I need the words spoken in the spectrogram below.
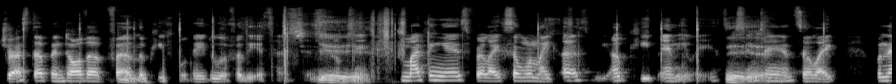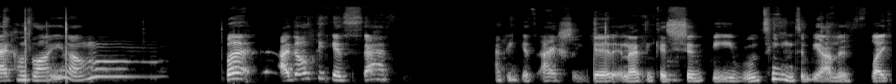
dressed up and dolled up for Mm. other people. They do it for the attention. you know Yeah. My thing is for like someone like us, we upkeep anyways. You see what I'm saying? So like when that comes along, you know, mm, but I don't think it's sassy. I think it's actually good, and I think it should be routine. To be honest, like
